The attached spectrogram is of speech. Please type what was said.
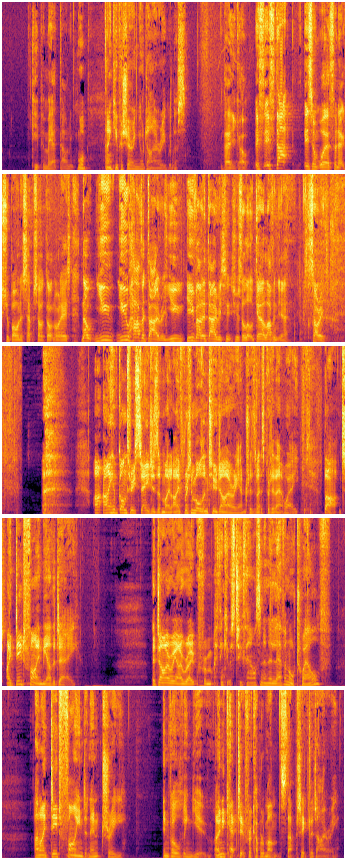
keeping my head down. And, Well, thank you for sharing your diary with us. there you go. If if that isn't worth an extra bonus episode, don't know what it is. Now you you have a diary. You you've had a diary since you was a little girl, haven't you? Sorry. I, have gone through stages of my life. I've written more than two diary entries, let's put it that way. But I did find the other day a diary I wrote from, I think it was 2011 or 12. And I did find an entry involving you. I only kept it for a couple of months, that particular diary.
